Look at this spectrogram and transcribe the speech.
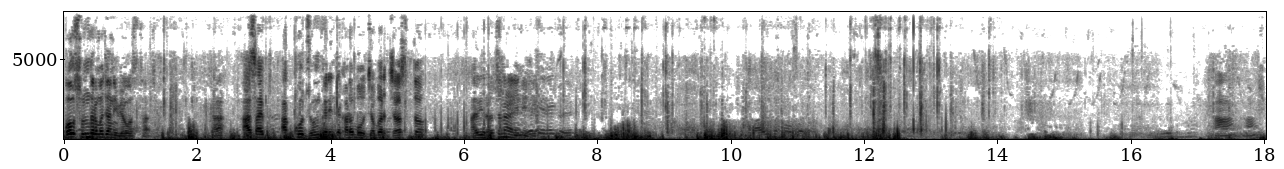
બહુ સુંદર મજાની વ્યવસ્થા છે. આ- આ સાહેબ આખું ઝૂમ કરીને દેખાડો બહુ જબરજસ્ત આવી રચના એની છે આ- આ શું?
